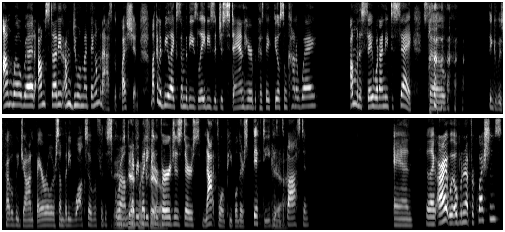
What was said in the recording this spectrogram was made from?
I'm well read. I'm studied. I'm doing my thing. I'm going to ask a question. I'm not going to be like some of these ladies that just stand here because they feel some kind of way. I'm going to say what I need to say. So. I think it was probably John Farrell or somebody walks over for the scrum. Everybody Farrell. converges. There's not four people, there's 50 because it's Boston. And they're like, all right, we open it up for questions.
